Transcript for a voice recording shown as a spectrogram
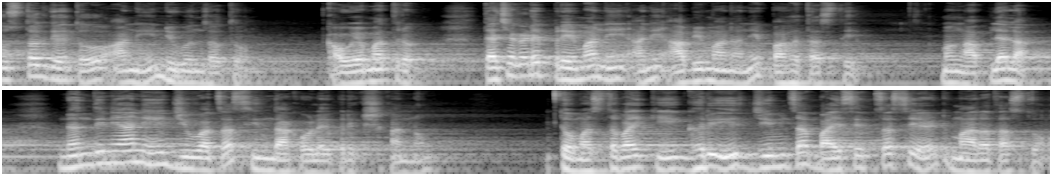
पुस्तक देतो आणि निघून जातो. काव्य मात्र त्याच्याकडे प्रेमाने आणि अभिमानाने पाहत असते. मग आपल्याला नंदिनी आणि जीवाचा सीन दाखवला आहे प्रेक्षकांनो. तो मस्तपैकी घरी जिमचा बायसेपचा सेट मारत असतो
